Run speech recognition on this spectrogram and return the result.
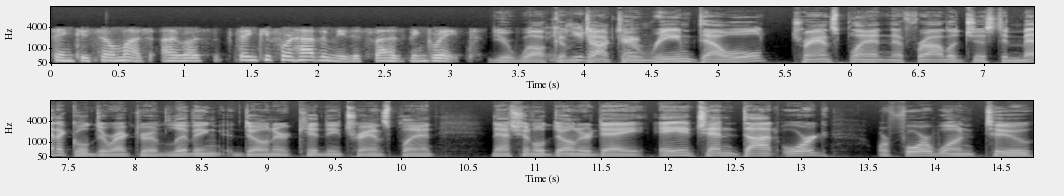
Thank you so much. I was thank you for having me. This has been great. You're welcome. you, Dr. doctor. Reem Daloul, transplant nephrologist and medical director of Living Donor Kidney Transplant. National Donor Day, ahn.org or 412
